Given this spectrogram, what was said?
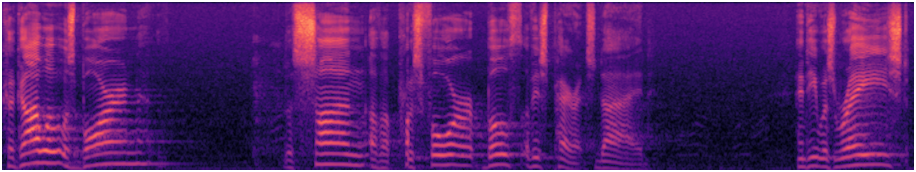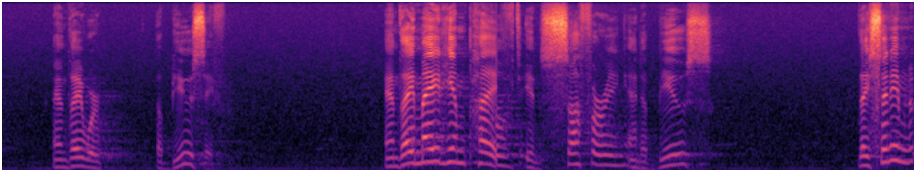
Kagawa was born the son of a was four, both of his parents died. And he was raised, and they were abusive. And they made him pay in suffering and abuse. They sent him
